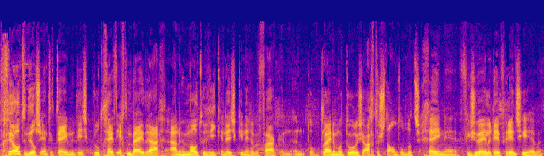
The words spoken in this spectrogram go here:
grotendeels entertainment is. Ik bedoel, het geeft echt een bijdrage aan hun motoriek. En deze kinderen hebben vaak een, een, toch een kleine motorische achterstand... omdat ze geen uh, visuele referentie hebben.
